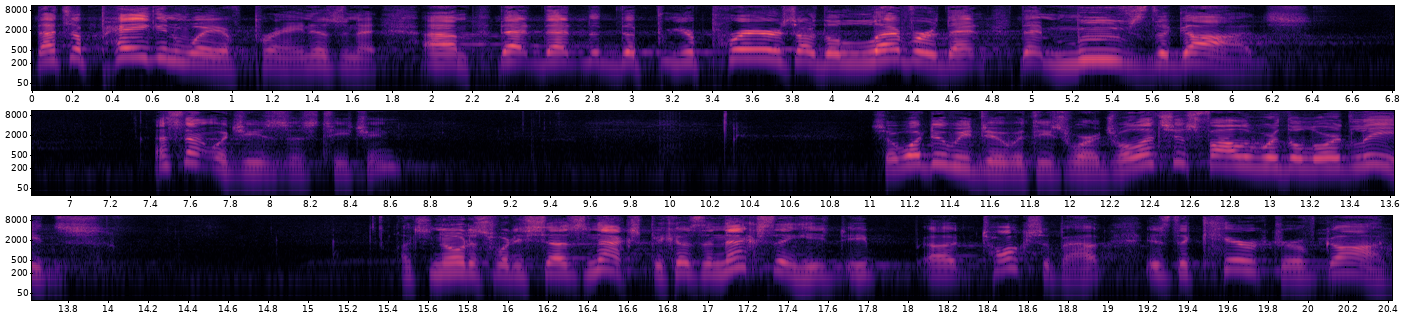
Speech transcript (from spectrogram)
That's a pagan way of praying, isn't it? Um, that that the, the, your prayers are the lever that, that moves the gods. That's not what Jesus is teaching. So, what do we do with these words? Well, let's just follow where the Lord leads. Let's notice what he says next, because the next thing he, he uh, talks about is the character of God.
